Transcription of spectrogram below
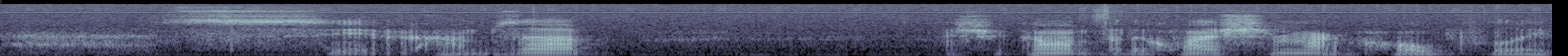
Let's see if it comes up. It should come up with a question mark, hopefully.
